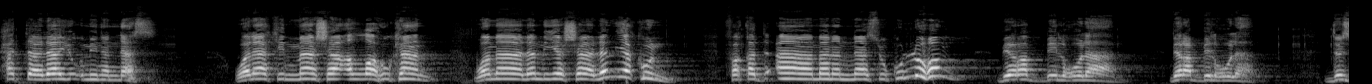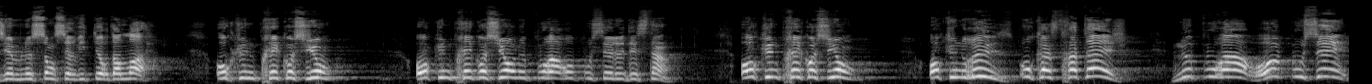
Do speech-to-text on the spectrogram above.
حتى لا يؤمن الناس. ولكن ما شاء الله كان وما لم يشاء لم يكن. فقد آمن الناس كلهم برب الغلام برب الغلام. Deuxième leçon, serviteur d'Allah, aucune précaution, aucune précaution ne pourra repousser le destin. Aucune précaution, aucune ruse, aucun stratège ne pourra repousser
